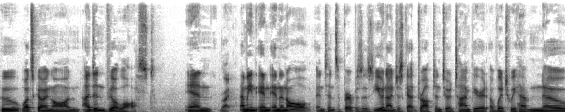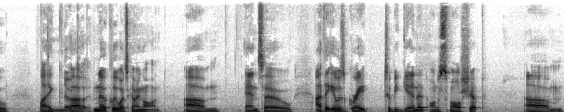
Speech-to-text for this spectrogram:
who, what's going on. I didn't feel lost. And Right. I mean, and, and in all intents and purposes, you and I just got dropped into a time period of which we have no, like, No uh, clue. no clue what's going on. Um, and so I think it was great to begin it on a small ship, um,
